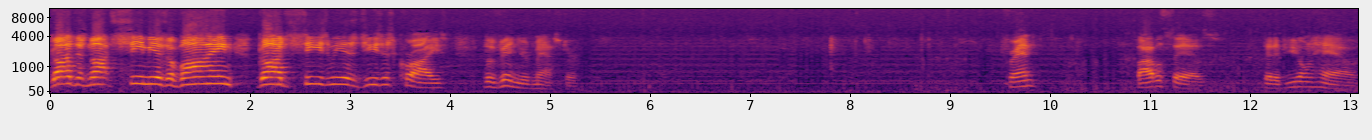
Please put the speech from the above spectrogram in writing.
God does not see me as a vine. God sees me as Jesus Christ, the vineyard master. Friend, Bible says that if you don't have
